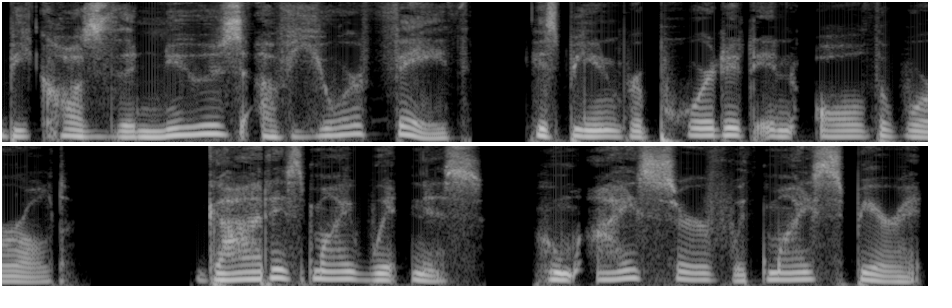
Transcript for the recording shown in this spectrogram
because the news of your faith is being reported in all the world. God is my witness, whom I serve with my spirit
